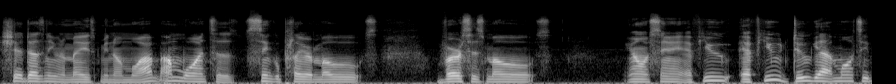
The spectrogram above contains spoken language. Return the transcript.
shit doesn't even amaze me no more. I'm, I'm more into single player modes, versus modes. You know what I'm saying? If you if you do got multi,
